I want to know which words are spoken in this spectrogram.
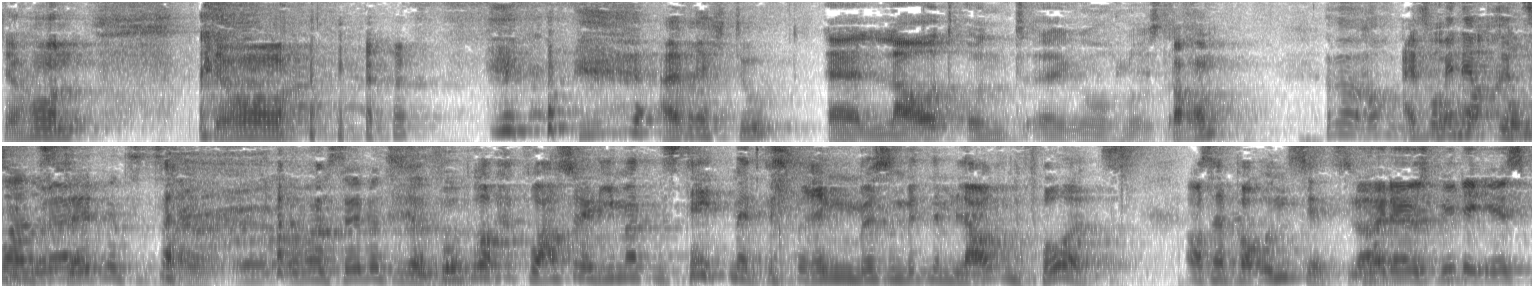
Der Hund. Der Hund. Albrecht, du? Äh, laut und äh, geruchlos. Warum? Aber auch Einfach um, mal- um Männerprinzip, mal ein oder? Statement zu zeigen. Äh, um ein Statement zu Wo, setzen. bra- wo hast du denn jemanden ein Statement bringen müssen mit einem lauten Furz? Außer bei uns jetzt. hier. Leute, das Meeting ist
